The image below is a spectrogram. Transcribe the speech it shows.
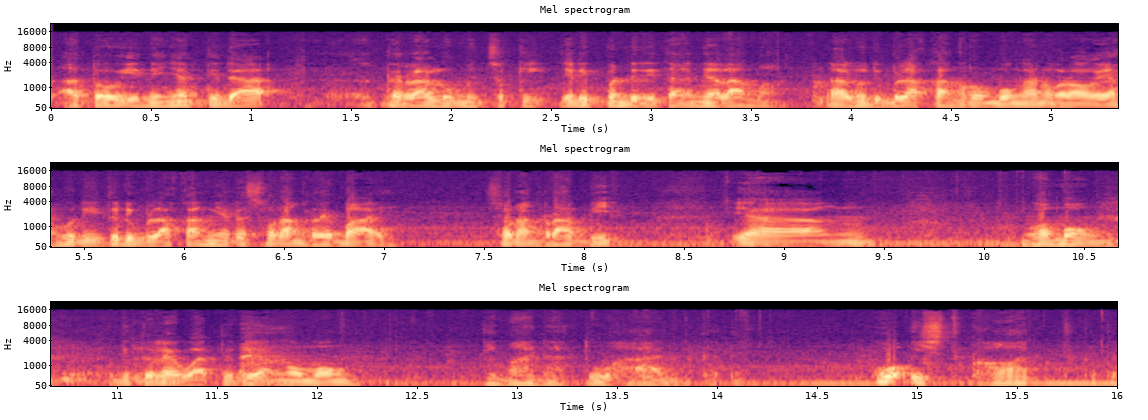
atau ininya tidak terlalu mencekik. Jadi penderitaannya lama. Lalu di belakang rombongan orang Yahudi itu di belakangnya ada seorang rebai, seorang rabi yang ngomong begitu lewat itu yang ngomong di mana Tuhan kata. What is God? Kata.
